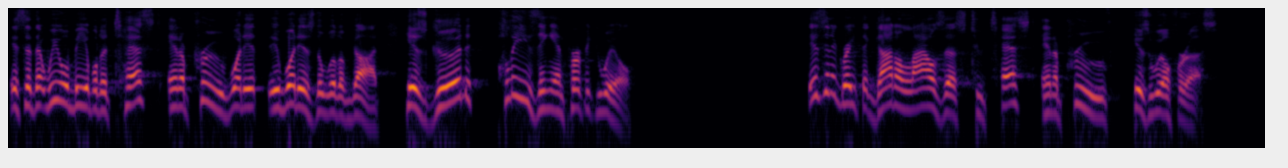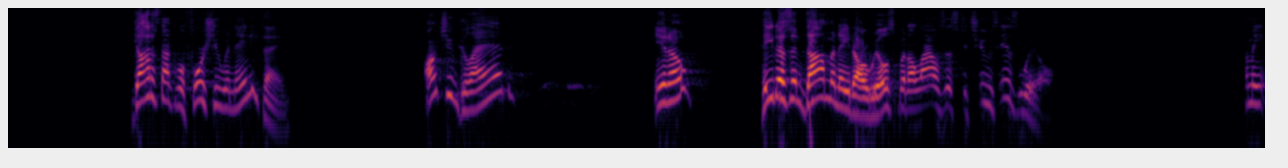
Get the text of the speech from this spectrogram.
is that, that we will be able to test and approve what, it, what is the will of God, His good, pleasing, and perfect will. Isn't it great that God allows us to test and approve His will for us? God is not going to force you into anything. Aren't you glad? You know, He doesn't dominate our wills, but allows us to choose His will. I mean,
